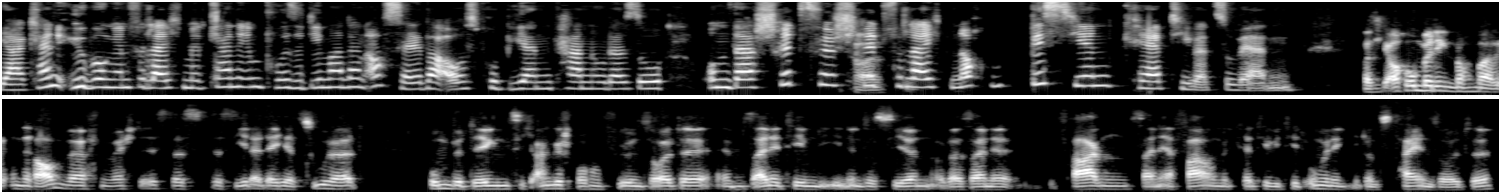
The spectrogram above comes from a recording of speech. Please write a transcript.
ja, kleine Übungen vielleicht mit, kleine Impulse, die man dann auch selber ausprobieren kann oder so, um da Schritt für Schritt ja. vielleicht noch ein bisschen kreativer zu werden. Was ich auch unbedingt nochmal in den Raum werfen möchte, ist, dass, dass jeder, der hier zuhört, unbedingt sich angesprochen fühlen sollte, ähm, seine Themen, die ihn interessieren oder seine Fragen, seine Erfahrungen mit Kreativität unbedingt mit uns teilen sollte.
